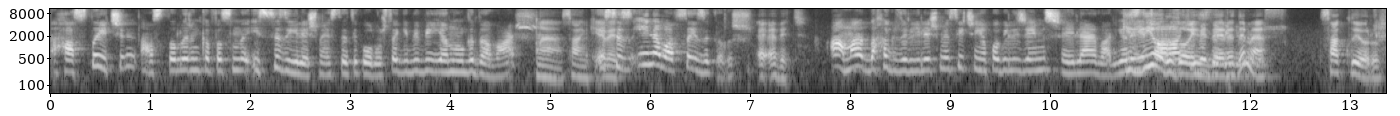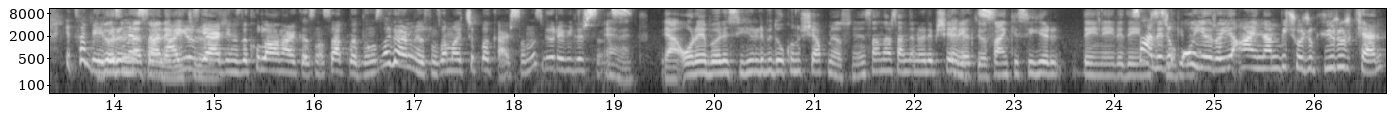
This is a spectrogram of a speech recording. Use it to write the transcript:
hasta için hastaların kafasında işsiz iyileşme estetik olursa gibi bir yanılgı da var. Ha, sanki evet. İşsiz iğne batsa izi kalır. E, evet. Ama daha güzel iyileşmesi için yapabileceğimiz şeyler var. Yarayı Gizliyoruz o izleri, değil mi? saklıyoruz. E tabii biz Görünmez hale mesela yüz gerdiğinizde kulağın arkasına sakladığınızda görmüyorsunuz ama açıp bakarsanız görebilirsiniz. Evet. Yani oraya böyle sihirli bir dokunuş yapmıyorsun. İnsanlar senden öyle bir şey Evet. bekliyor. Sanki sihir değneğiyle değmişsin Sadece gibi. o yarayı aynen bir çocuk yürürken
